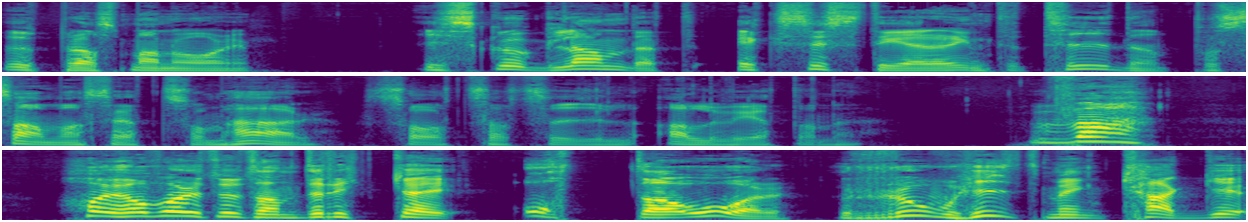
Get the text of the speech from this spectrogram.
utbrast Manuari. I skugglandet existerar inte tiden på samma sätt som här, sa Tsatsil allvetande. Va? Har jag varit utan dricka i åtta år? Ro hit med en kagge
